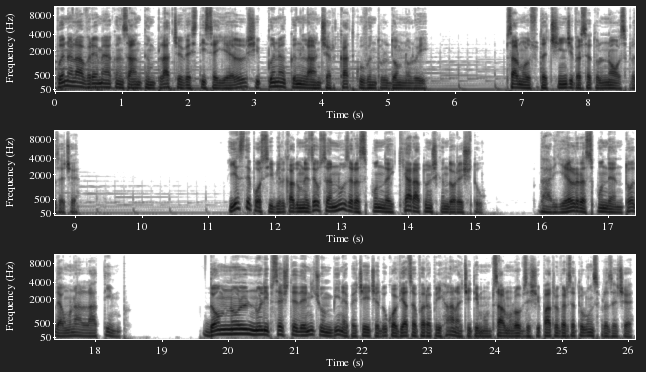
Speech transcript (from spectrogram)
Până la vremea când s-a întâmplat ce vestise el și până când l-a încercat cuvântul Domnului. Psalmul 105, versetul 19. Este posibil ca Dumnezeu să nu-ți răspundă chiar atunci când dorești tu, dar El răspunde întotdeauna la timp. Domnul nu lipsește de niciun bine pe cei ce duc o viață fără prihană, citim în Psalmul 84, versetul 11.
